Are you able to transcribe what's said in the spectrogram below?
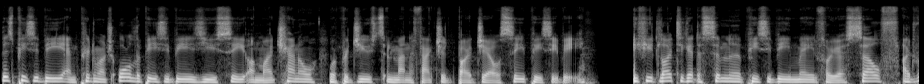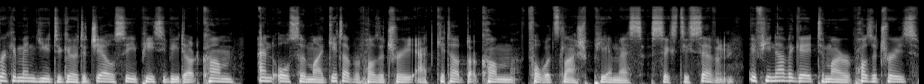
This PCB and pretty much all the PCBs you see on my channel were produced and manufactured by JLCPCB. If you'd like to get a similar PCB made for yourself, I'd recommend you to go to jlcpcb.com and also my GitHub repository at github.com forward slash pms67. If you navigate to my repositories,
